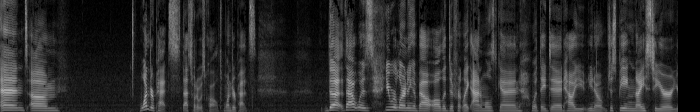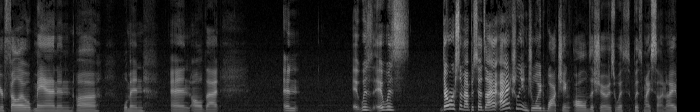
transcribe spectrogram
And um, Wonder Pets, that's what it was called, Wonder Pets. The, that was you were learning about all the different like animals again what they did how you you know just being nice to your your fellow man and uh woman and all of that. And it was it was there were some episodes I, I actually enjoyed watching all of the shows with with my son. I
